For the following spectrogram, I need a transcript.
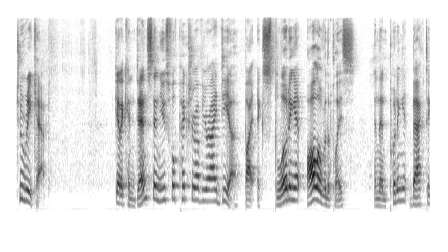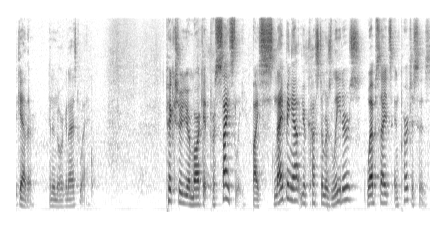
to recap, get a condensed and useful picture of your idea by exploding it all over the place and then putting it back together in an organized way. Picture your market precisely by sniping out your customers' leaders, websites, and purchases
